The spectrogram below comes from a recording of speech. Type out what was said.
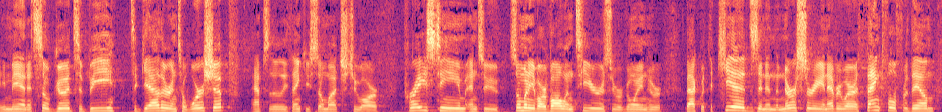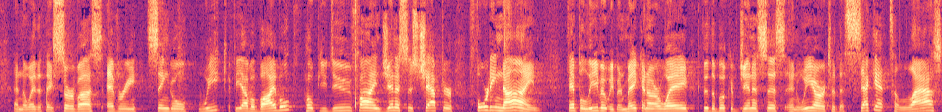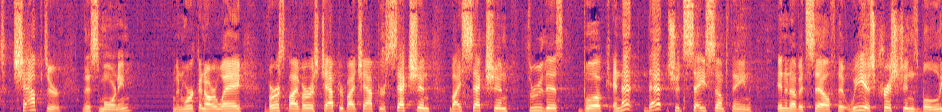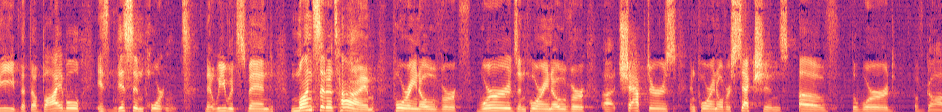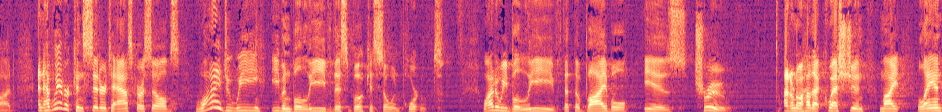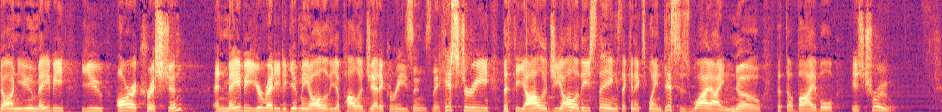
Amen. It's so good to be together and to worship. Absolutely. Thank you so much to our praise team and to so many of our volunteers who are going, who are back with the kids and in the nursery and everywhere. Thankful for them and the way that they serve us every single week. If you have a Bible, hope you do, find Genesis chapter 49. Can't believe it. We've been making our way through the book of Genesis, and we are to the second to last chapter this morning. We've been working our way verse by verse, chapter by chapter, section by section through this book. And that, that should say something in and of itself that we as Christians believe that the Bible is this important, that we would spend months at a time poring over words and poring over uh, chapters and poring over sections of the Word of God. And have we ever considered to ask ourselves, why do we even believe this book is so important? Why do we believe that the Bible is true? I don't know how that question might land on you. Maybe you are a Christian, and maybe you're ready to give me all of the apologetic reasons the history, the theology, all of these things that can explain this is why I know that the Bible is true.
